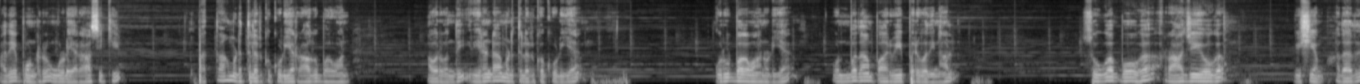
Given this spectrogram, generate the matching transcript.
அதே போன்று உங்களுடைய ராசிக்கு பத்தாம் இடத்தில் இருக்கக்கூடிய ராகு பகவான் அவர் வந்து இரண்டாம் இடத்தில் இருக்கக்கூடிய குரு பகவானுடைய ஒன்பதாம் பார்வையை பெறுவதினால் சுகபோக ராஜயோக விஷயம் அதாவது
